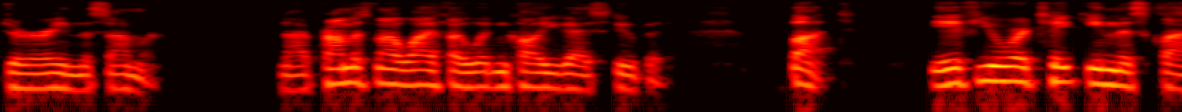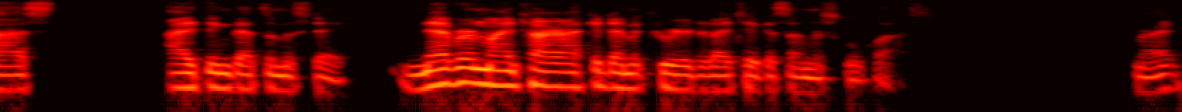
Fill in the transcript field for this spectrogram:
during the summer. Now, I promised my wife I wouldn't call you guys stupid, but if you are taking this class, I think that's a mistake. Never in my entire academic career did I take a summer school class. Right?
